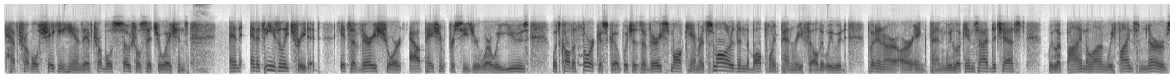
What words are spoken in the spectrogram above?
have trouble shaking hands. They have trouble with social situations and, and it's easily treated. It's a very short outpatient procedure where we use what's called a thoracoscope, which is a very small camera. It's smaller than the ballpoint pen refill that we would put in our, our ink pen. We look inside the chest, we look behind the lung, we find some nerves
